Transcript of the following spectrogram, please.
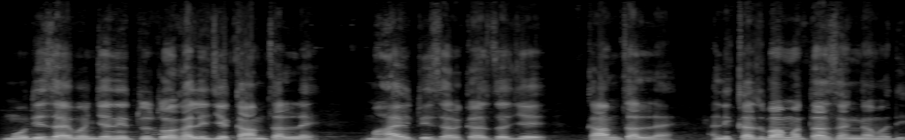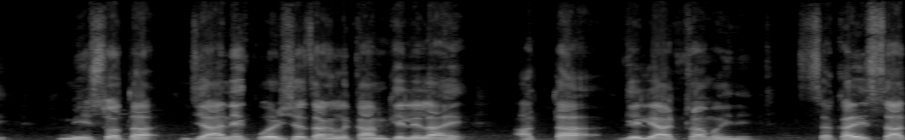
मोदी साहेबांच्या नेतृत्वाखाली जे काम चाललं आहे महायुती सरकारचं जे काम चाललं आहे आणि कसबा मतदारसंघामध्ये मी स्वतः जे अनेक वर्ष चांगलं काम केलेलं आहे आत्ता गेले अठरा महिने सकाळी सात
